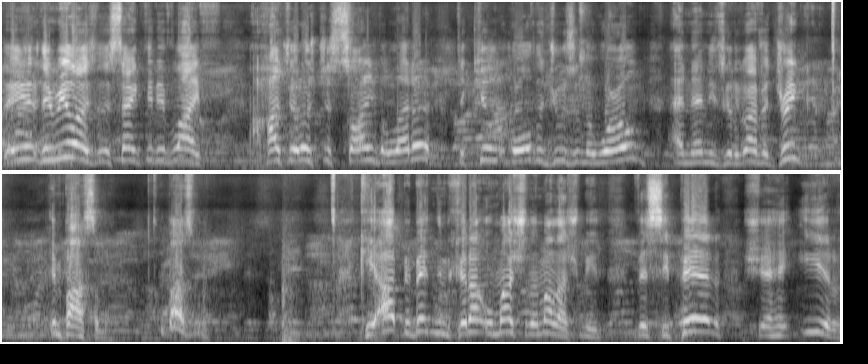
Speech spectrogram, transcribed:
They, they realize the sanctity of life. Hashverosh just signed a letter to kill all the Jews in the world, and then he's going to go have a drink. Impossible. Impossible. כי אף בבית נמכרה אומה שלמה להשמיד, וסיפר שהעיר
